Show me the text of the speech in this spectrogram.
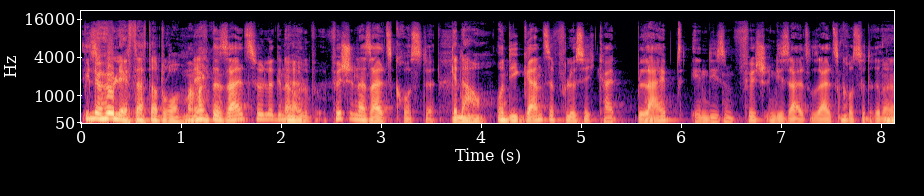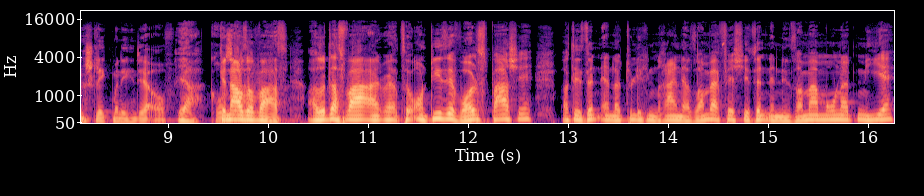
wie eine Hülle ist das da drum. Man ne? macht eine Salzhülle, genau. Ja. Fisch in der Salzkruste. Genau. Und die ganze Flüssigkeit bleibt in diesem Fisch in die Salz, Salzkruste drin und dann schlägt man die hinterher auf. Ja, Großartig. genau so war es. Also das war, also, und diese Wolfsbarsche, was die sind ja natürlich ein reiner Sommerfisch, die sind in den Sommermonaten hier,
